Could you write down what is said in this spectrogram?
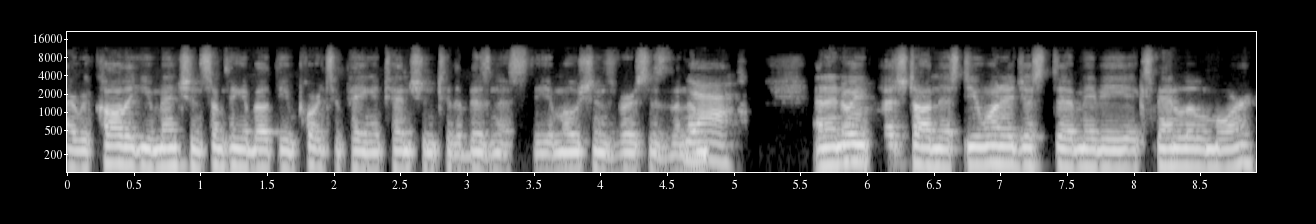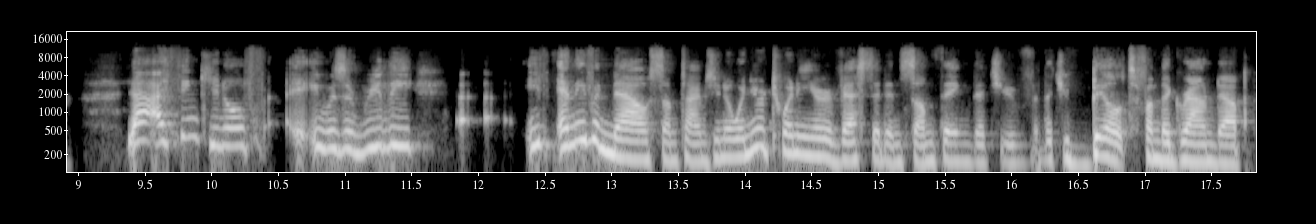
I recall that you mentioned something about the importance of paying attention to the business, the emotions versus the numbers. Yeah. And I know you touched on this. Do you want to just uh, maybe expand a little more? Yeah, I think, you know, it was a really and even now sometimes you know when you're 20 year vested in something that you've that you built from the ground up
